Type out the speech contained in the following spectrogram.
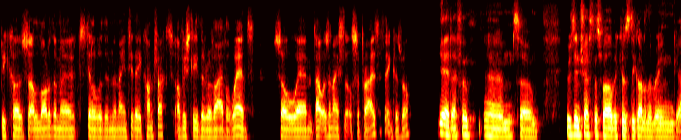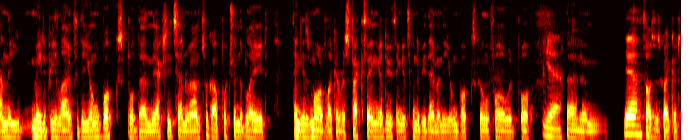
because a lot of them are still within the 90 day contract. Obviously, the revival weren't. So um, that was a nice little surprise, I think, as well. Yeah, definitely. Um, so it was interesting as well because they got in the ring and they made a beeline for the Young Bucks, but then they actually turned around, took out Butcher and the Blade. I think it's more of like a respect thing. I do think it's going to be them and the Young Bucks going forward, but Yeah. um, yeah, I thought it was quite good.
